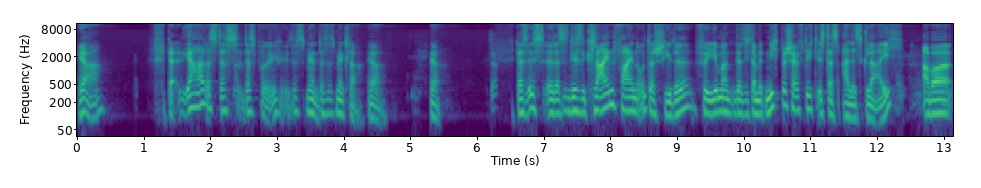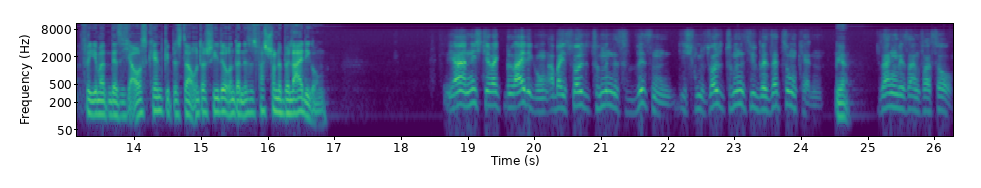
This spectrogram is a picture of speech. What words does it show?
ja. Da, ja, das, das, das, das, ist mir, das ist mir klar. Ja. Das ist, äh, das sind diese kleinen, feinen Unterschiede. Für jemanden, der sich damit nicht beschäftigt, ist das alles gleich. Aber für jemanden, der sich auskennt, gibt es da Unterschiede und dann ist es fast schon eine Beleidigung. Ja, nicht direkt Beleidigung, aber ich sollte zumindest wissen, ich sollte zumindest die Übersetzung kennen. Ja. Sagen wir es einfach so.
